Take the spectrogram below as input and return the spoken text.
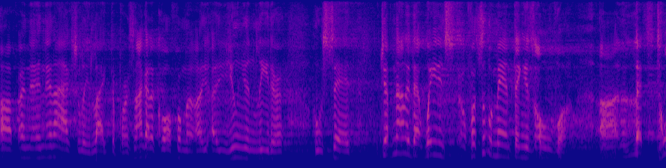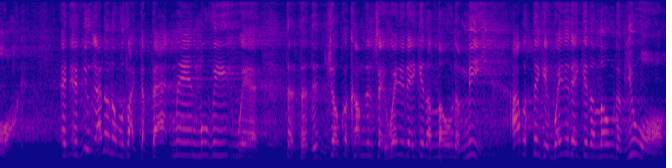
uh, and, and, and, I actually liked the person. I got a call from a, a, union leader who said, Jeff, now that that wait for Superman thing is over, uh, let's talk. And if you, I don't know, it was like the Batman movie where the, the, the, Joker comes and say, where did they get a load of me? I was thinking, where did they get a load of you all?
